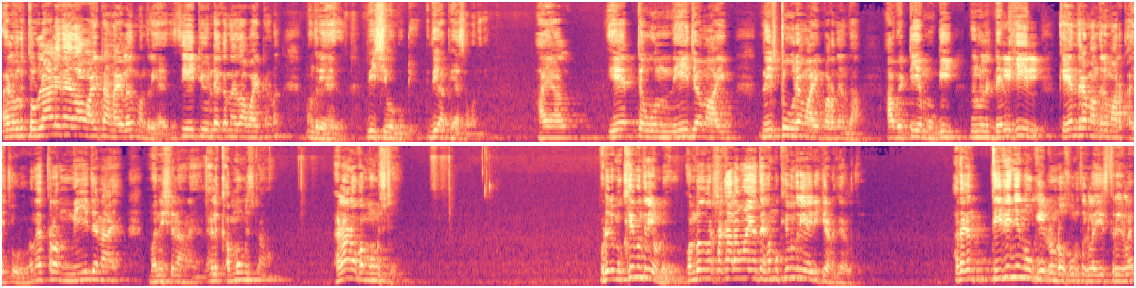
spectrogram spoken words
അയാൾ ഒരു തൊഴിലാളി നേതാവായിട്ടാണ് അയാൾ മന്ത്രിയായത്. സി ഐ ടി ഒക്കെ നേതാവായിട്ടാണ് മന്ത്രിയായത് വി ശിവകുട്ടി വിദ്യാഭ്യാസ മന്ത്രി. അയാൾ ഏറ്റവും നീചമായും നിഷ്ഠൂരമായും പറഞ്ഞെന്താ? ആ വെട്ടിയ മുടി നിങ്ങൾ ഡൽഹിയിൽ കേന്ദ്രമന്ത്രിമാർക്ക് അയച്ചു കൊടുക്കണം. എത്ര നീചനായ മനുഷ്യനാണ് അയാൾ. കമ്മ്യൂണിസ്റ്റാണോ. അയാളാണോ കമ്മ്യൂണിസ്റ്റ്? ഇവിടെ ഒരു മുഖ്യമന്ത്രിയുണ്ട്. ഒൻപത് വർഷക്കാലമായി അദ്ദേഹം മുഖ്യമന്ത്രിയായിരിക്കുകയാണ് കേരളത്തിൽ. അദ്ദേഹം തിരിഞ്ഞു നോക്കിയിട്ടുണ്ടോ സുഹൃത്തുക്കളെ ഈ സ്ത്രീകളെ?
